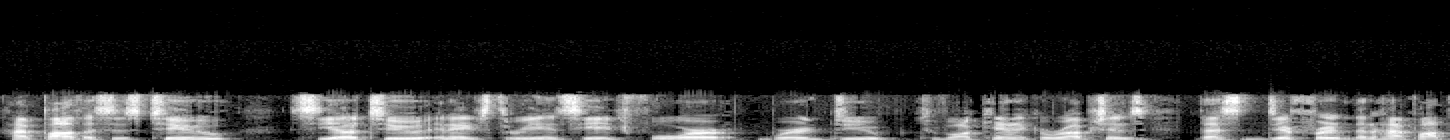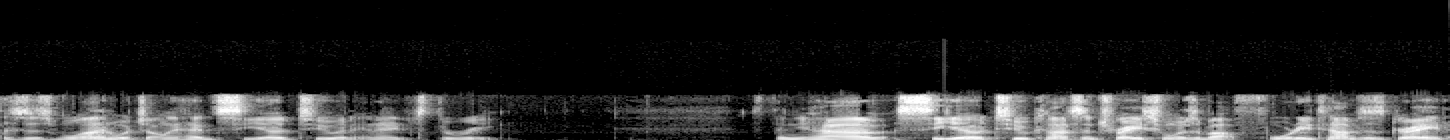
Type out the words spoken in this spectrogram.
Hypothesis two, CO2, NH3, and CH4 were due to volcanic eruptions. That's different than hypothesis one, which only had CO2 and NH3. Then you have CO2 concentration was about 40 times as great,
